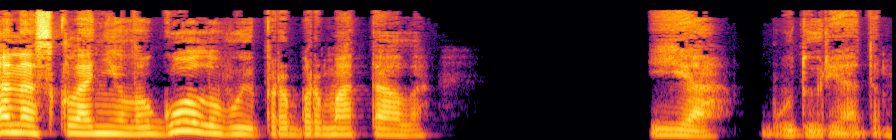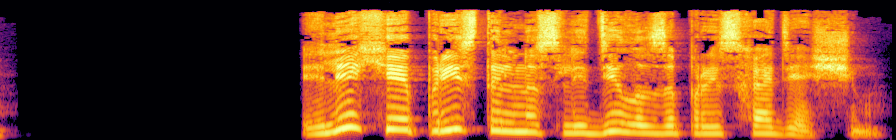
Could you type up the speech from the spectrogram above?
Она склонила голову и пробормотала. «Я буду рядом». Элехия пристально следила за происходящим.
